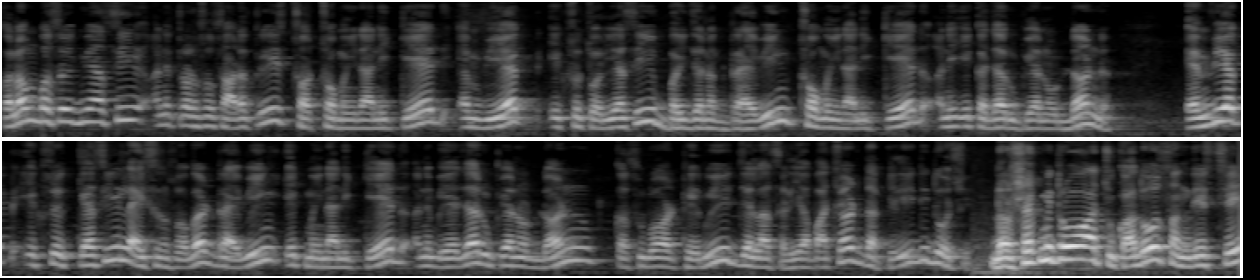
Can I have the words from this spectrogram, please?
કલમ બસો એગ્યાસી અને ત્રણસો સાડત્રીસ છ છ મહિનાની કેદ. એમવી એક્ટ એકસો ચોર્યાસી ભયજનક ડ્રાઇવિંગ છ મહિનાની કેદ અને એક હજાર રૂપિયાનો દંડ. એમવી એક્ટ એકસો એક્યાસી લાયસન્સ વગર ડ્રાઇવિંગ એક મહિનાની કેદ અને બે હજાર રૂપિયાનો દંડ કસૂરવાર ઠેરવી જેલના સળિયા પાછળ ધકેલી દીધો છે. દર્શક મિત્રો, આ ચુકાદો સંદેશ છે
